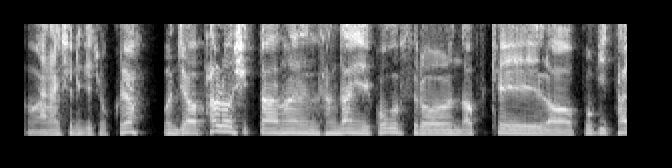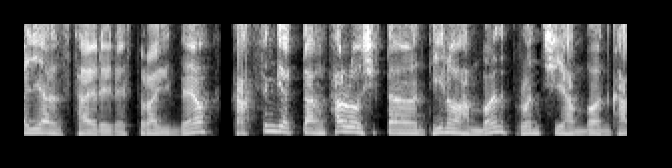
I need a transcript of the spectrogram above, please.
어, 안 하시는 게 좋고요. 먼저 팔로 식당은 상당히 고급스러운 upscale 어, 북이탈리안 스타일의 레스토랑인데요. 각 승객당 팔로 식당은 디너 한 번, 브런치 한 번, 각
